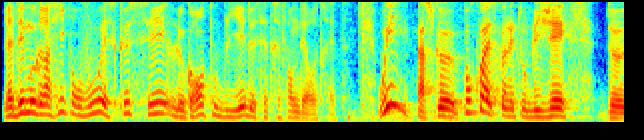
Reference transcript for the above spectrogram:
La démographie, pour vous, est-ce que c'est le grand oublié de cette réforme des retraites? Oui, parce que pourquoi est-ce qu'on est obligé de,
